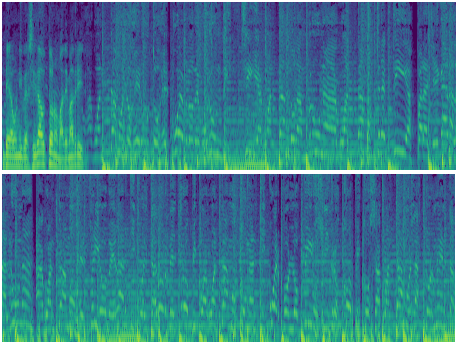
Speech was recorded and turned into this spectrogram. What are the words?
de la Universidad Autónoma de Madrid. Aguantamos los erutos, el pueblo de Burundi sigue aguantando la hambruna, aguantamos tres días para llegar a la luna, aguantamos el frío del Ártico, el calor del trópico, aguantamos con anticuerpos los virus microscópicos, aguantamos las tormentas,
